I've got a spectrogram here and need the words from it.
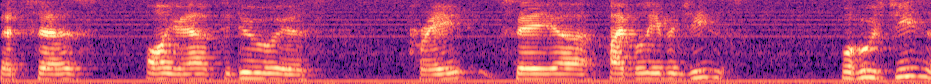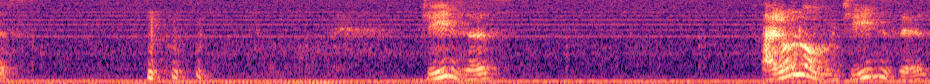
that says all you have to do is pray, say, uh, I believe in Jesus. Well, who's Jesus? Jesus I don't know who Jesus is,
